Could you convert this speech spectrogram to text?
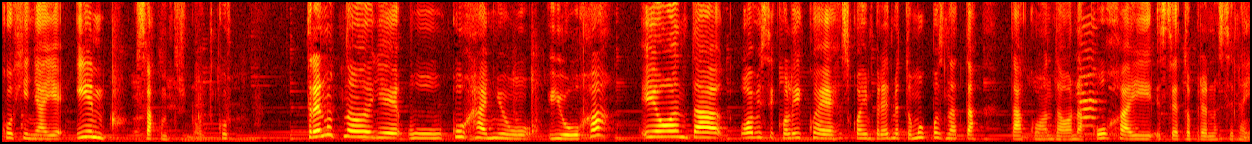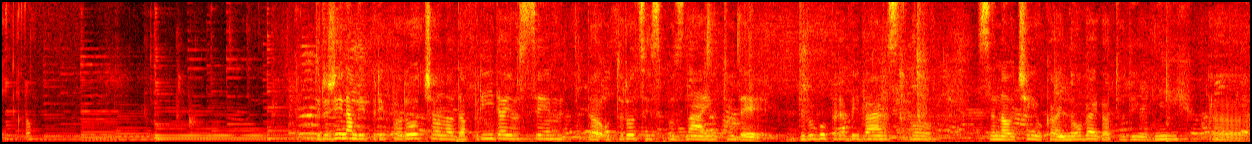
Kuhinja je in u svakom trenutku. Trenutno je u kuhanju juha i onda ovisi koliko je s kojim predmetom upoznata, tako onda ona kuha i sve to prenosi na igru. Družinam bi priporočala, da pridajo sem, da otroci spoznajo tudi drugo prebivalstvo, se naučijo kaj novega tudi od njih, eh,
